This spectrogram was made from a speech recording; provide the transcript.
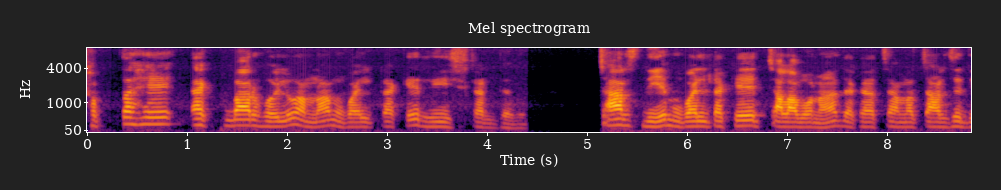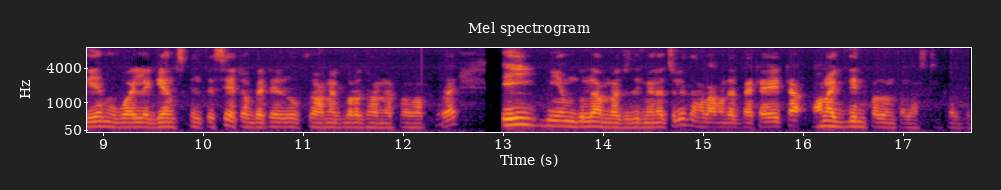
সপ্তাহে একবার হইলেও আমরা মোবাইলটাকে রিস্টার্ট দেব। চার্জ দিয়ে মোবাইলটাকে চালাবো না। দেখা যাচ্ছে আমরা চার্জে দিয়ে মোবাইলে গেমস খেলতেছি এটা ব্যাটারির উপরে অনেক বড় ধরনের প্রভাব পড়ে। এই নিয়মগুলো আমরা যদি মেনে চলি, তাহলে আমাদের ব্যাটারিটা অনেক দিন পর্যন্ত লাস্টিং করবে।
